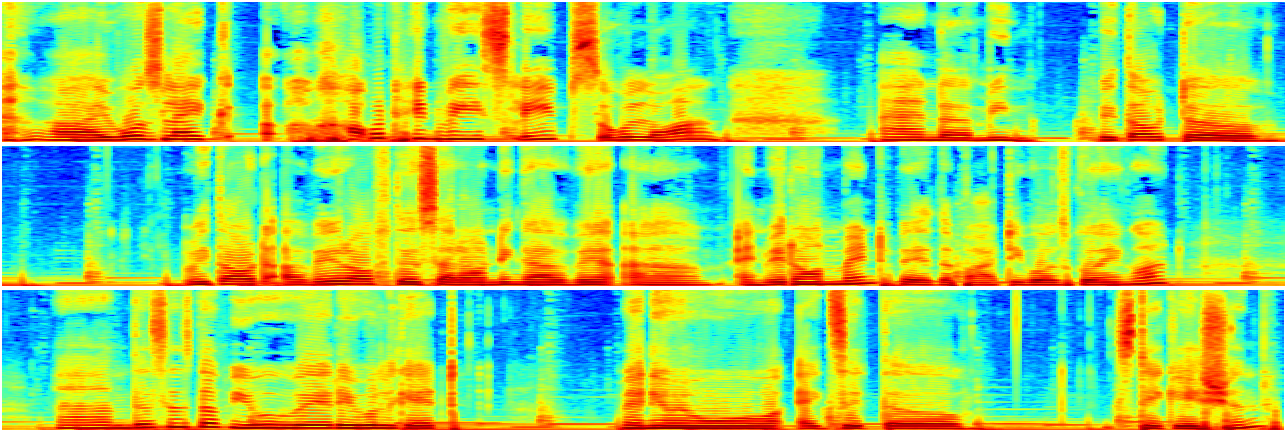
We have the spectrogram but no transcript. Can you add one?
I was like, how did we sleep so long? And I mean, without uh, without aware of the surrounding uh, environment where the party was going on. And this is the view where you will get when you exit the staycation.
